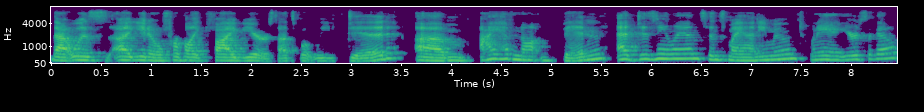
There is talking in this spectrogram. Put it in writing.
That was, uh, you know, for like five years. That's what we did. Um, I have not been at Disneyland since my honeymoon 28 years ago,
